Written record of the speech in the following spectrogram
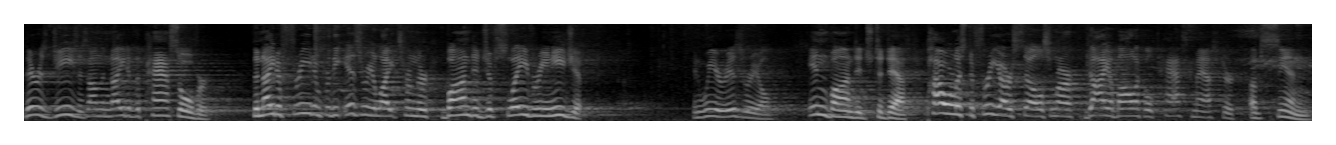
There is Jesus on the night of the Passover the night of freedom for the Israelites from their bondage of slavery in Egypt. And we are Israel, in bondage to death, powerless to free ourselves from our diabolical taskmaster of sin.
